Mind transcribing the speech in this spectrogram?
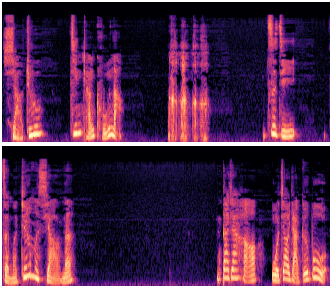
小猪经常苦恼，自己怎么这么小呢？大家好，我叫雅各布。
